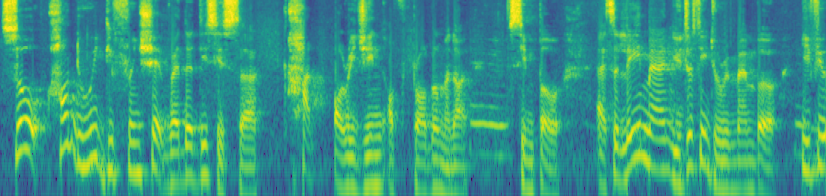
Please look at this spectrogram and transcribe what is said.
So how do we differentiate whether this is a heart origin of problem or not? Mm. Simple. As a layman, you just need to remember: if you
